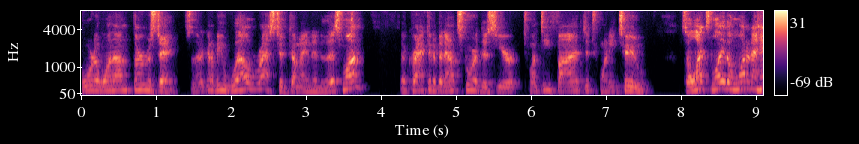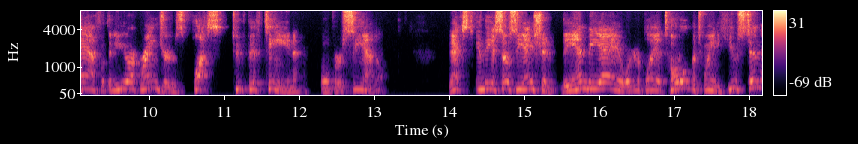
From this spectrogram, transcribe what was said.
4 to 1 on Thursday. So they're going to be well rested coming into this one. The Kraken have been outscored this year 25 to 22. So let's lay the one and a half with the New York Rangers plus 215 over Seattle. Next in the association, the NBA, we're going to play a total between Houston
